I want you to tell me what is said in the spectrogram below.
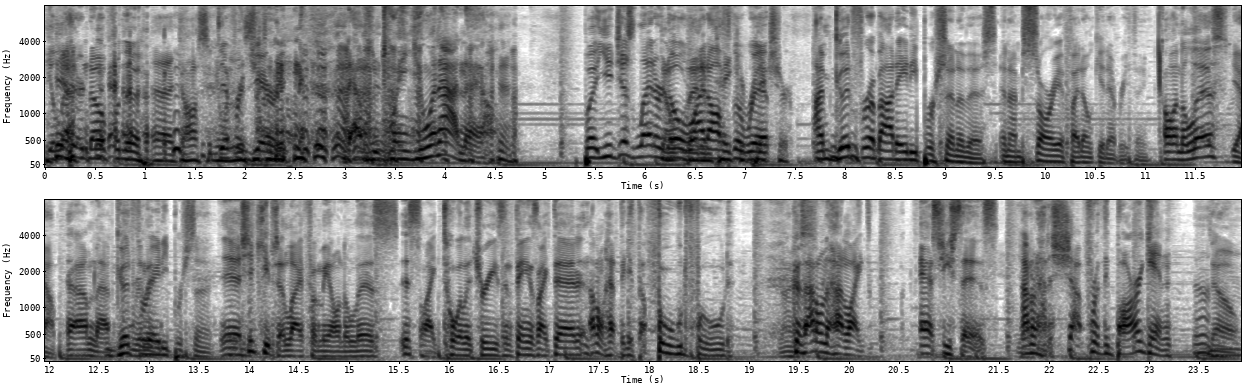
You let her know from the uh, Dawson. different listen Jerry. that was between you and I now. But you just let her Don't know let right off the rip. picture. I'm good for about 80% of this, and I'm sorry if I don't get everything. On the list? Yeah. I'm not Good for 80%. Yeah, she keeps it light for me on the list. It's like toiletries and things like that. I don't have to get the food food because I don't know how to like, as she says, I don't know how to shop for the bargain. No. No,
